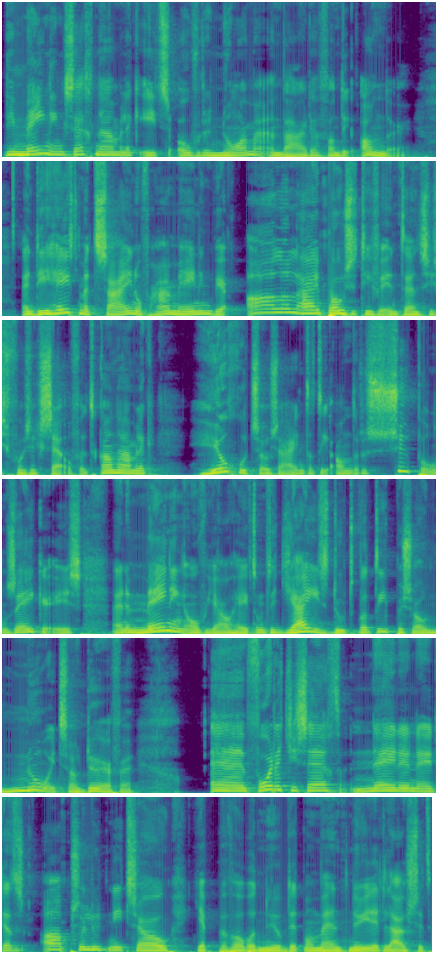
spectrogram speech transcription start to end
Die mening zegt namelijk iets over de normen en waarden van die ander. En die heeft met zijn of haar mening weer allerlei positieve intenties voor zichzelf. Het kan namelijk heel goed zo zijn dat die andere super onzeker is en een mening over jou heeft omdat jij iets doet wat die persoon nooit zou durven. En voordat je zegt, nee, nee, nee, dat is absoluut niet zo. Je hebt bijvoorbeeld nu op dit moment, nu je dit luistert,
